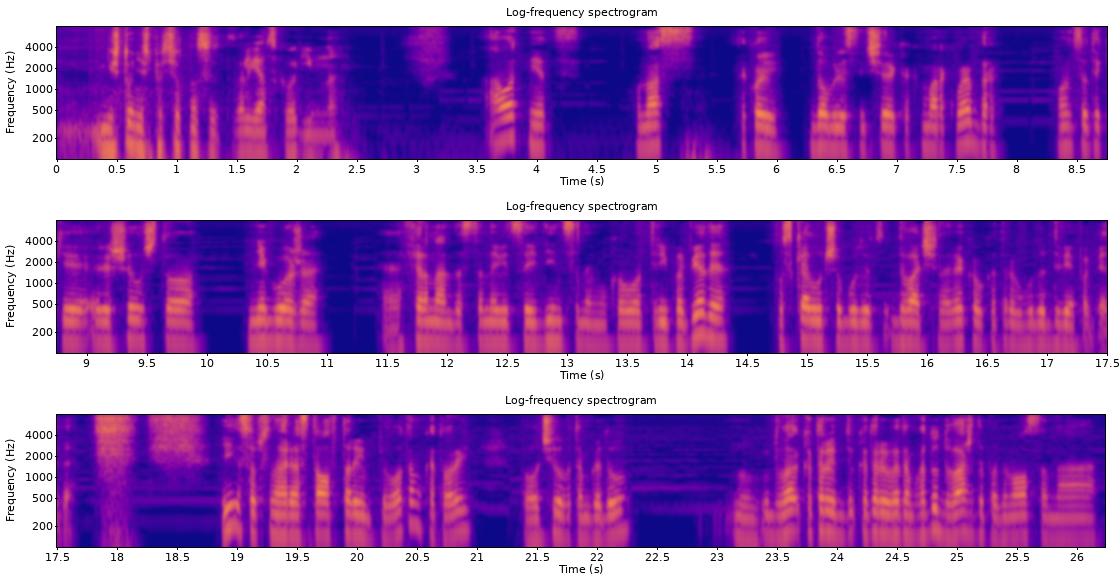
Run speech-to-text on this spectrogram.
ничто не спасет нас от итальянского гимна. А вот нет. У нас такой доблестный человек, как Марк Вебер, он все-таки решил, что негоже э, Фернандо становиться единственным, у кого три победы. Пускай лучше будет два человека, у которых будут две победы. И, собственно говоря, стал вторым пилотом, который получил в этом году, ну, два, который, который в этом году дважды поднимался на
